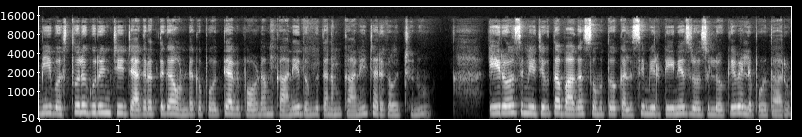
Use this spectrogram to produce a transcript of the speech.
మీ వస్తువుల గురించి జాగ్రత్తగా ఉండకపోతే అవి పోవడం కానీ దొంగతనం కానీ జరగవచ్చును. ఈరోజు మీ జీవిత భాగస్వామితో కలిసి మీరు టీనేజ్ రోజుల్లోకి వెళ్ళిపోతారు.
